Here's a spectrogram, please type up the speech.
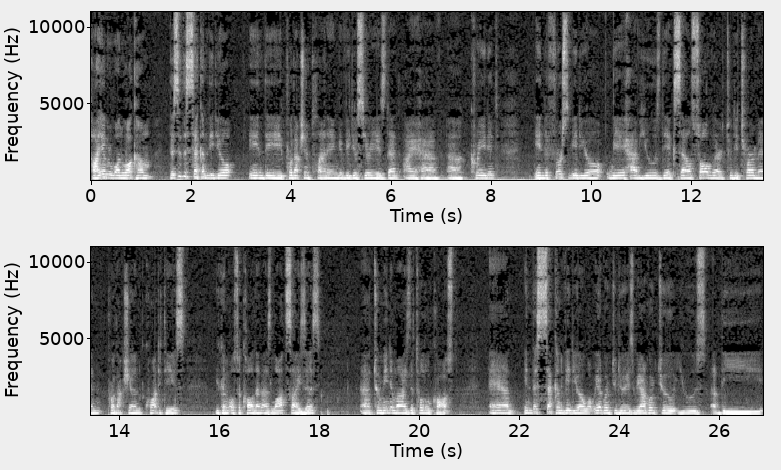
Hi everyone, welcome. This is the second video in the production planning video series that I have uh, created. In the first video, we have used the Excel solver to determine production quantities. You can also call them as lot sizes uh, to minimize the total cost. And in the second video, what we are going to do is we are going to use the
